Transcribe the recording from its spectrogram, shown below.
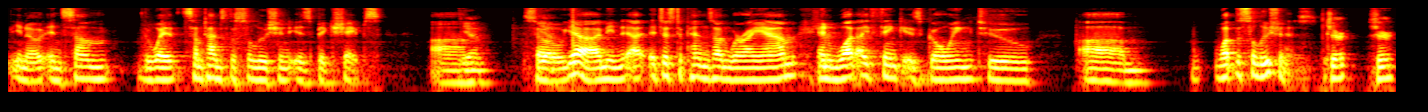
you know, in some the way sometimes the solution is big shapes. Um, Yeah. So yeah. I mean, uh, it just depends on where I am and what I think is going to, um, what the solution is. Sure, sure.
